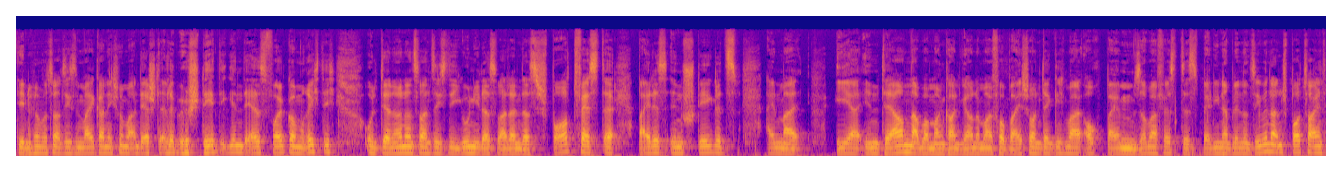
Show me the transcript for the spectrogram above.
Den 25. Mai kann ich schon mal an der Stelle bestätigen. Der ist vollkommen richtig. Und der 29. Juni, das war dann das Sportfest. Äh, beides in Steglitz. Einmal eher intern, aber man kann gerne mal vorbeischauen, denke ich mal, auch beim Sommerfest des Berliner Blinden- und Sehbehinderten-Sportvereins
